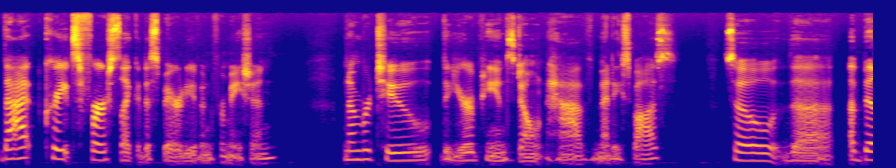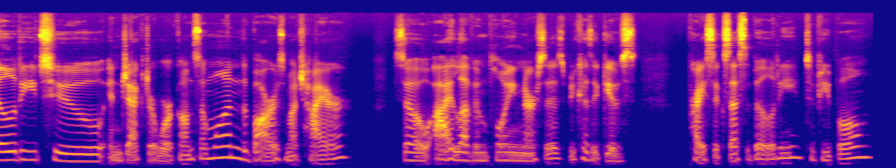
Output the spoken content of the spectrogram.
that creates first like a disparity of information. Number two, the Europeans don't have medi spas. So the ability to inject or work on someone, the bar is much higher. So I love employing nurses because it gives price accessibility to people.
